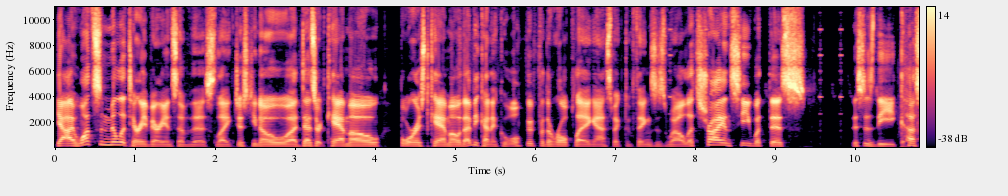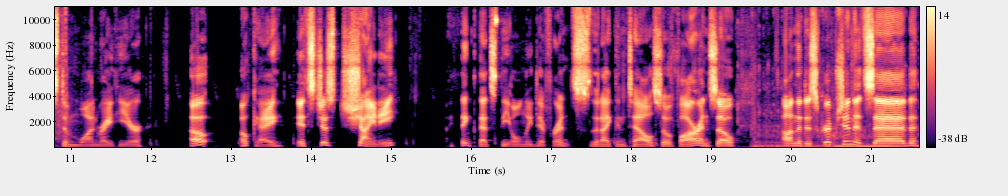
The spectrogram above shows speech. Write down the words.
Yeah, I want some military variants of this, like just, you know, uh, desert camo, forest camo. That'd be kind of cool. Good for the role-playing aspect of things as well. Let's try and see what this, this is the custom one right here. Oh, okay. It's just shiny. I think that's the only difference that I can tell so far. And so on the description, it said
